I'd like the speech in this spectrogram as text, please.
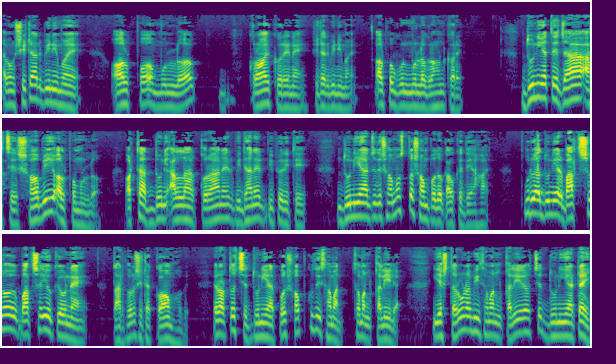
এবং সেটার বিনিময়ে অল্প মূল্য ক্রয় করে নেয় সেটার বিনিময়ে, অল্প গুণ মূল্য গ্রহণ করে। দুনিয়াতে যা আছে সবই অল্প মূল্য। অর্থাৎ আল্লাহর কোরআনের বিধানের বিপরীতে দুনিয়ার যদি সমস্ত সম্পদও কাউকে দেয়া হয়, পুরা দুনিয়ার বাদশাহ, বাদশাহীও কেউ নেয় তারপরে সেটা কম হবে। এর অর্থ হচ্ছে দুনিয়ার পর সব কিছুই সামান সামান কালিলা। ইয়েস তরুণাবি সামান কালিলা হচ্ছে দুনিয়াটাই,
